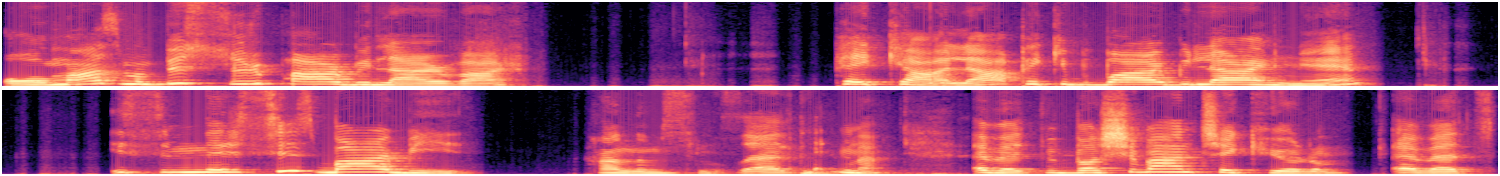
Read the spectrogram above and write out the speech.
Olmaz mı? Bir sürü Barbie'ler var. Pekala. Peki bu Barbie'ler ne? İsimleri siz Barbie hanımsınız öyle değil mi? Evet bir başı ben çekiyorum. Evet.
